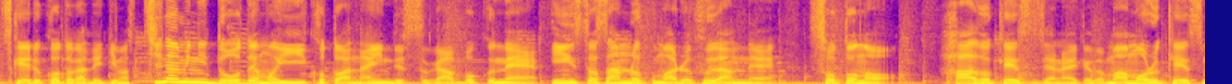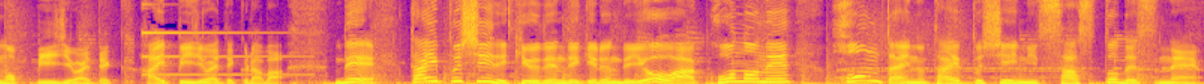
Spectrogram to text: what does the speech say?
つけることができます。ちなみにどうでもいいことはないんですが僕ねインスタ360普段ね外のハードケースじゃないけど守るケースも PGY テック。はい PGY テックラバー。でタイプ C で給電できるんで要はこのね本体のタイプ C に挿すとですね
